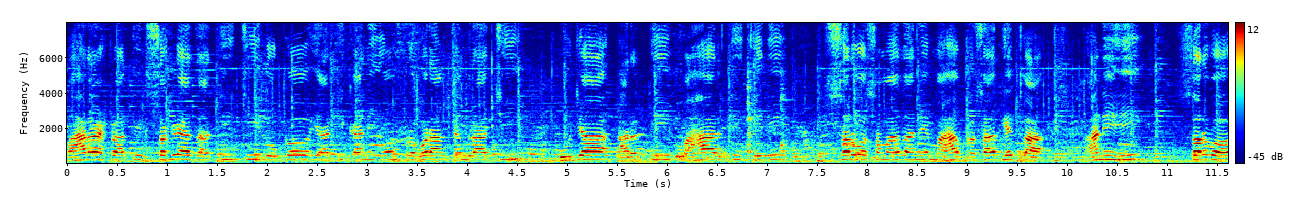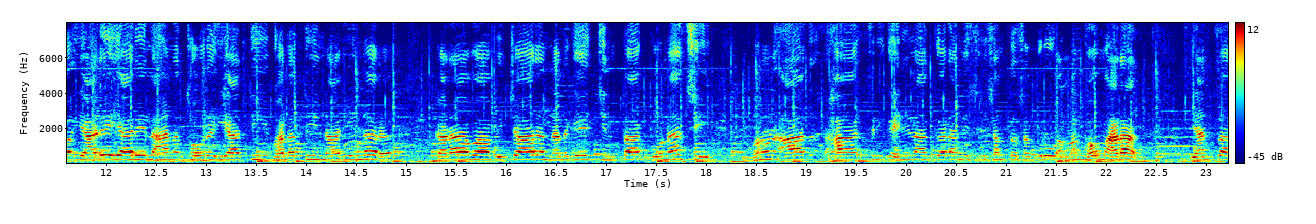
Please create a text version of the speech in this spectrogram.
महाराष्ट्रातील सगळ्या जातीची लोक या ठिकाणी येऊन प्रभुरामचंद्राची पूजा आरती महाआरती केली. सर्व समाजाने महाप्रसाद घेतला आणि ही सर्व यारे यारे लहान थोर याती भलती नारी नर करावा विचार नलगे चिंता कोणाची? म्हणून आज हा श्री गहिनीनाथगड आणि श्री संत सद्गुरू अमनभाऊ महाराज यांचा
